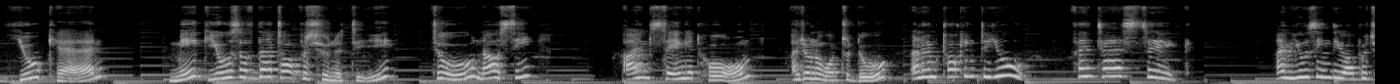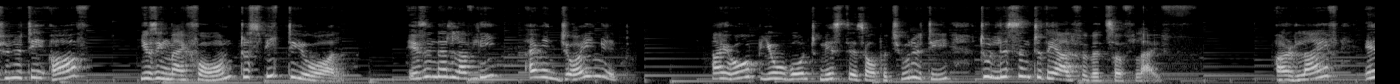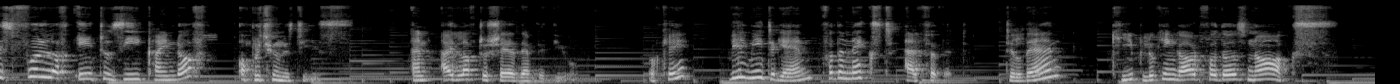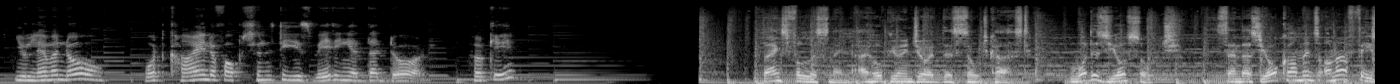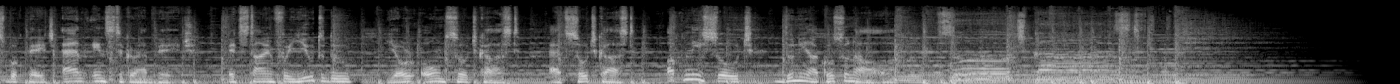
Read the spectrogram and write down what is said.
you can make use of that opportunity to now see, I'm staying at home. I don't know what to do, and I'm talking to you. Fantastic. I'm using the opportunity of using my phone to speak to you all. Isn't that lovely? I'm enjoying it. I hope you won't miss this opportunity to listen to the alphabets of life. Our life is full of A to Z kind of opportunities, and I'd love to share them with you. Okay? We'll meet again for the next alphabet. Till then, keep looking out for those knocks. You'll never know what kind of opportunity is waiting at that door. Okay? Thanks for listening. I hope you enjoyed this Sochcast. What is your Soch? Send us your comments on our Facebook page and Instagram page. It's time for you to do your own Sochcast at Sochcast. अपनी सोच दुनिया को सुनाओ Sochcast.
